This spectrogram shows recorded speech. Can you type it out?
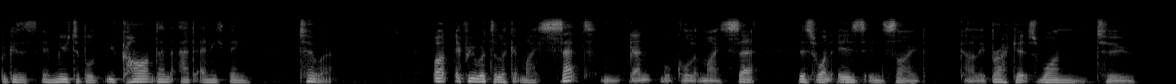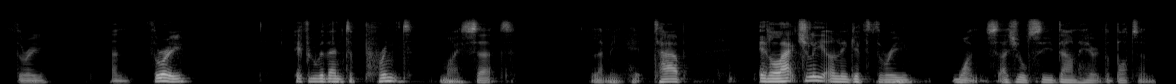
because it's immutable. You can't then add anything to it. But if we were to look at my set, again, we'll call it my set, this one is inside curly brackets, one, two, three, and three. If we were then to print my set, let me hit tab, it'll actually only give three once, as you'll see down here at the bottom.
